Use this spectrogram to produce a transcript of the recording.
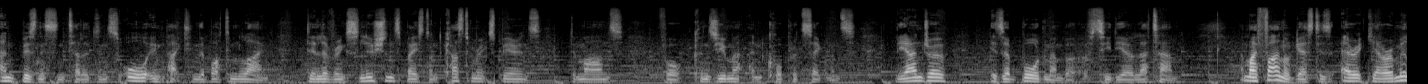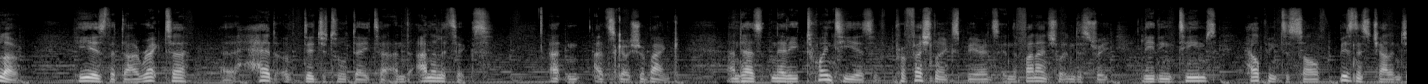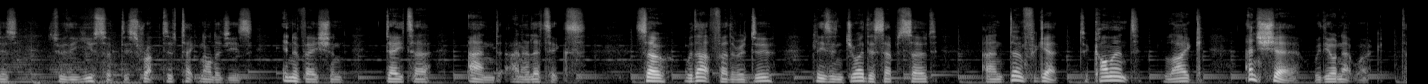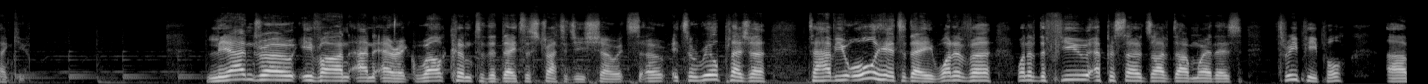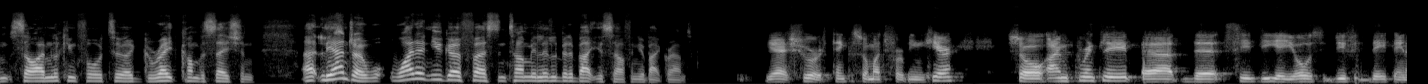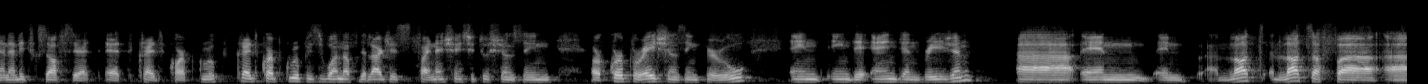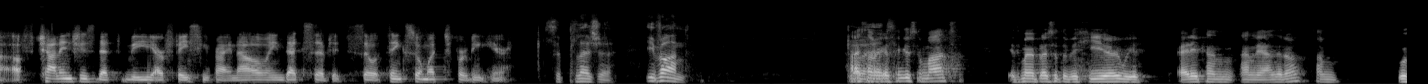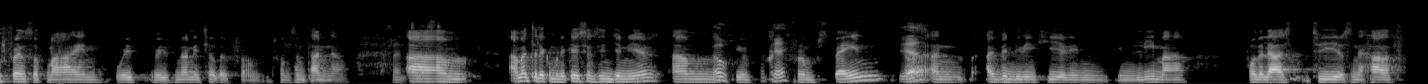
and business intelligence, all impacting the bottom line, delivering solutions based on customer experience demands for consumer and corporate segments. Leandro is a board member of CDO Latam. And my final guest is Erick Yaramillo. He is the director uh, head of digital data and analytics at, at Scotiabank and has nearly 20 years of professional experience in the financial industry, leading teams helping to solve business challenges through the use of disruptive technologies, innovation, data, and analytics. So, without further ado, please enjoy this episode and don't forget to comment, like, and share with your network. Thank you. Leandro, Ivan, and Erick, welcome to the Data Strategy Show. It's a, it's a real pleasure to have you all here today. One of uh, one of the few episodes I've done where there's three people. Um, so I'm looking forward to a great conversation. Uh, Leandro, why don't you go first and tell me a little bit about yourself and your background? Yeah, sure. Thank you so much for being here. So I'm currently uh, the CDAO's Chief Data and Analytics Officer at, at Credicorp Group. Credicorp Group is one of the largest financial institutions in or corporations in Peru and in the Andean region. Uh, and and a lot lots of uh, uh, of challenges that we are facing right now in that subject. So thanks so much for being here. It's a pleasure, Ivan. Hi, Samir. Thank you so much. It's my pleasure to be here with Erick and, and Leandro, some good friends of mine. We've, we've known each other from, from some time now. Um, I'm a telecommunications engineer. I'm oh, okay. from Spain. Yeah. Uh, and I've been living here in, in Lima for the last two years and a half.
